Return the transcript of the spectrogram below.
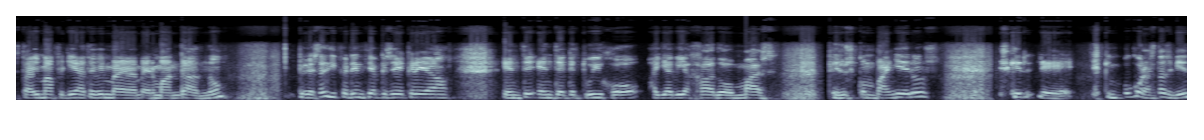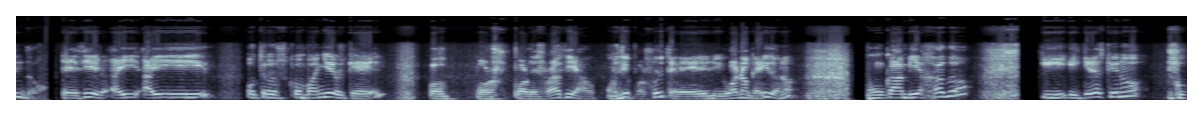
esta misma afinidad, esta misma hermandad, ¿no? Pero esa diferencia que se crea entre, entre que tu hijo haya viajado más que sus compañeros, es que, es que un poco la estás viendo. Es decir, hay, hay otros compañeros que, por, por, desgracia, o por suerte, igual no han querido, ¿no? Nunca han viajado y, y crees que no, su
